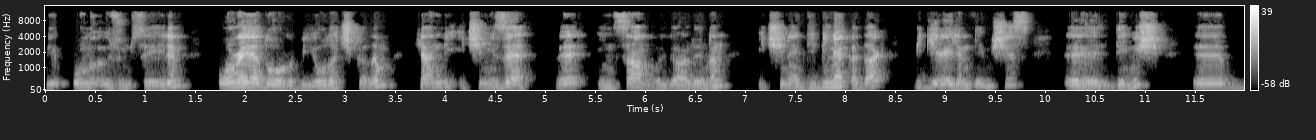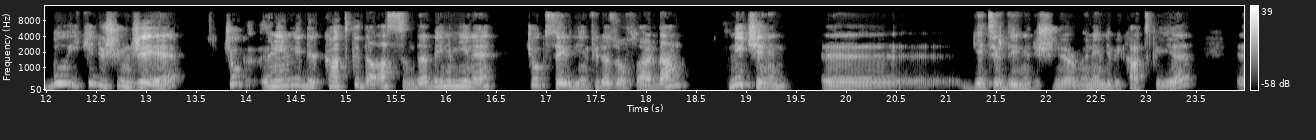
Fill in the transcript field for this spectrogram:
bir onu özümseyelim. Oraya doğru bir yola çıkalım. Kendi içimize ve insan uygarlığının içine, dibine kadar bir girelim demişiz, e, demiş. E, bu iki düşünceye çok önemli bir katkı da aslında benim yine çok sevdiğim filozoflardan Nietzsche'nin e, getirdiğini düşünüyorum, önemli bir katkıyı. E,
